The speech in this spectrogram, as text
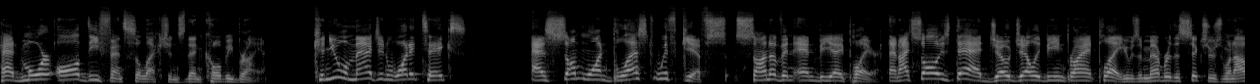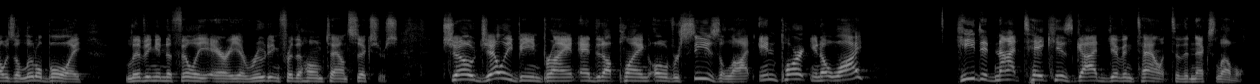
had more all defense selections than Kobe Bryant. Can you imagine what it takes as someone blessed with gifts, son of an NBA player? And I saw his dad, Joe Jellybean Bryant, play. He was a member of the Sixers when I was a little boy living in the Philly area, rooting for the hometown Sixers. Joe Jellybean Bryant ended up playing overseas a lot, in part, you know why? He did not take his God given talent to the next level.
